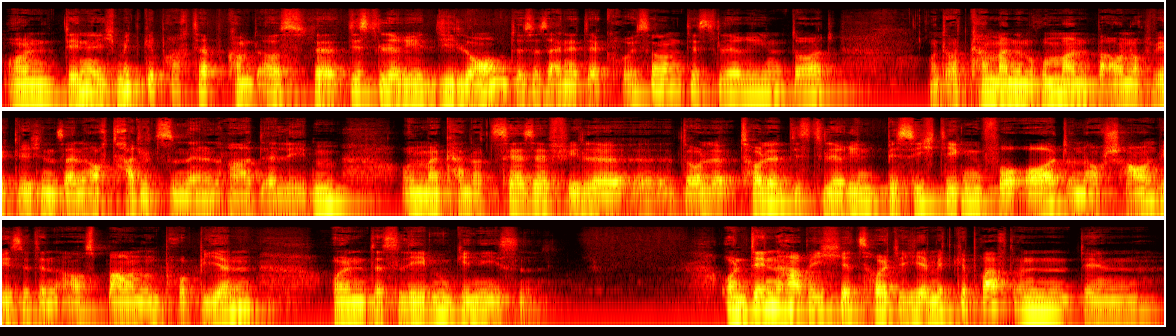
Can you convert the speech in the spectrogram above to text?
Und den, den ich mitgebracht habe, kommt aus der Distillerie Dillon, das ist eine der größeren Distillerien dort. Und dort kann man den Rumanbau noch wirklich in seiner auch traditionellen Art erleben. Und man kann dort sehr, sehr viele äh, tolle, tolle Distillerien besichtigen vor Ort und auch schauen, wie sie denn ausbauen und probieren und das Leben genießen. Und den habe ich jetzt heute hier mitgebracht und den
